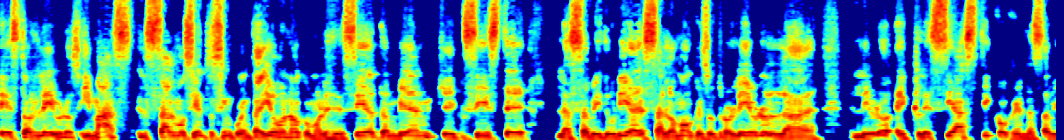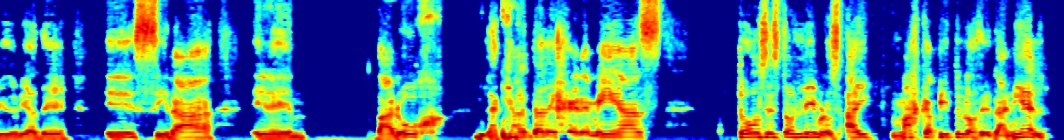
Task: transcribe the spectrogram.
estos libros y más. El Salmo 151, como les decía también, que existe. La sabiduría de Salomón, que es otro libro. el libro eclesiástico, que es la sabiduría de eh, Sirá. Eh, Baruch la carta de Jeremías, todos estos libros, hay más capítulos de Daniel.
